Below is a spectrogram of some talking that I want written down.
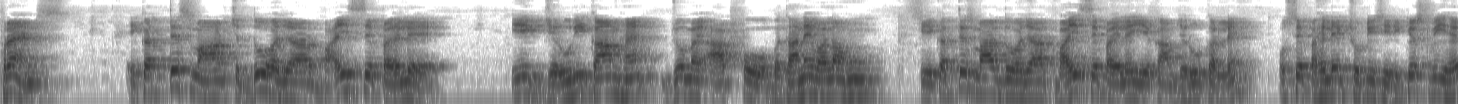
फ्रेंड्स 31 मार्च 2022 से पहले एक ज़रूरी काम है जो मैं आपको बताने वाला हूँ। कि इकतीस मार्च 2022 से पहले ये काम ज़रूर कर लें। उससे पहले एक छोटी सी रिक्वेस्ट भी है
